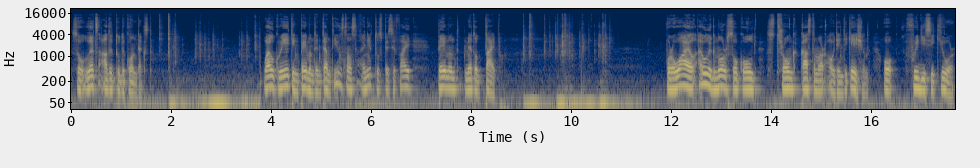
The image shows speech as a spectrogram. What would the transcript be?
So let's add it to the context. While creating payment intent instance, I need to specify payment method type. For a while, I will ignore so-called strong customer authentication or 3D secure.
